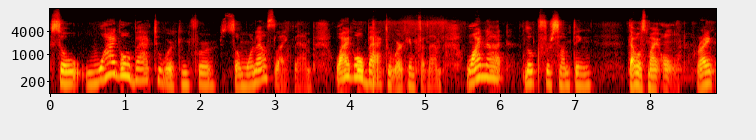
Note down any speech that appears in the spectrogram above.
So why go back to working for someone else like them? Why go back to working for them? Why not look for something that was my own, right?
